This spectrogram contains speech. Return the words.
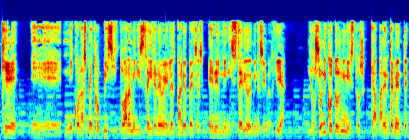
que eh, Nicolás Petro visitó a la ministra Irene Vélez varias veces en el Ministerio de Minas y Energía. Los únicos dos ministros que aparentemente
